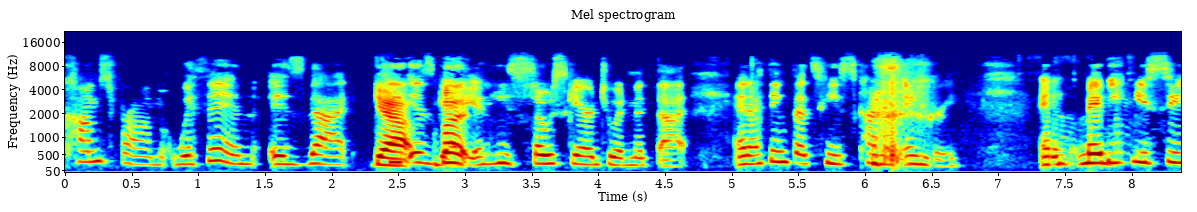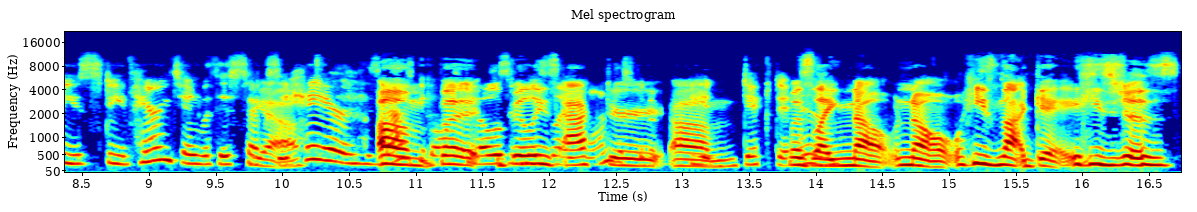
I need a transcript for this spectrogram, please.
comes from within is that yeah, he is gay but and he's so scared to admit that. And I think that's he's kind of angry. And maybe he sees Steve Harrington with his sexy Yeah. hair and his Um, basketball but skills. Billy's like, well, I'm just actor, gonna be a um, was like, no, no, he's not gay. He's just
